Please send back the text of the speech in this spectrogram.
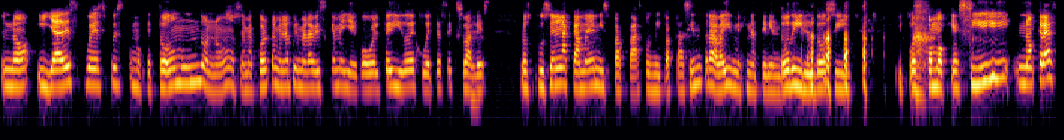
¿No? Y ya después, pues como que todo mundo, ¿no? O sea, me acuerdo también la primera vez que me llegó el pedido de juguetes sexuales, los puse en la cama de mis papás, pues mi papá sí entraba y imagínate viendo dildos y, y pues como que sí, no creas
